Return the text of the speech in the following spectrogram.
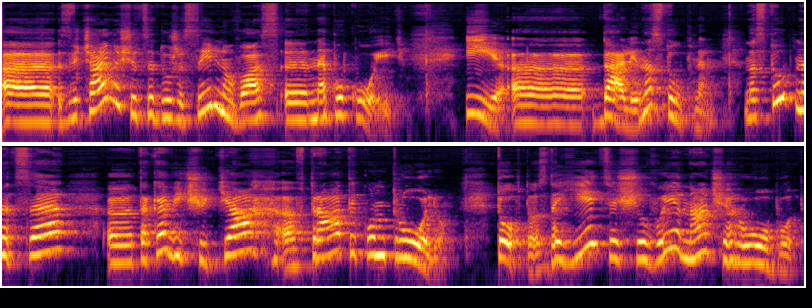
е, звичайно, що це дуже сильно вас е, непокоїть. І е, далі, наступне. Наступне це е, таке відчуття е, втрати контролю. Тобто, здається, що ви, наче робот,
